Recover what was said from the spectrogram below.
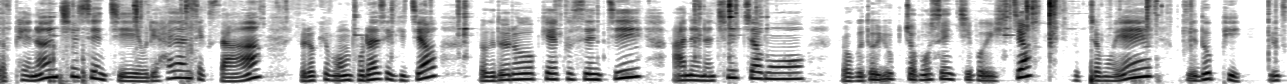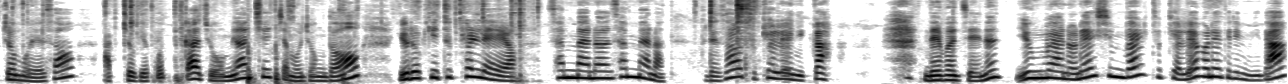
옆에는 7cm 우리 하얀 색상 이렇게 보면 보라색이죠. 여기도 이렇게 9cm 안에는 7.5 여기도 6.5cm 보이시죠? 6.5에 우리 높이 6.5에서 앞쪽에 꽃까지 오면 7.5 정도. 요렇게 두 켤레예요. 3만원, 3만원. 그래서 두 켤레니까 네 번째는 6만원의 신발 두 켤레 보내드립니다.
